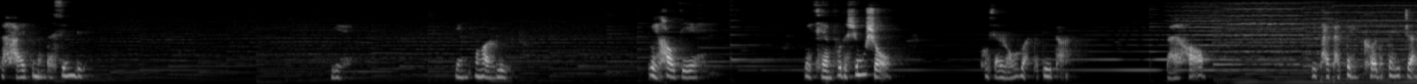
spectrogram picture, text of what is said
在孩子们的心里。夜迎风而立，为浩劫，为潜伏的凶手。铺下柔软的地毯，摆好一排排贝壳的杯盏。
